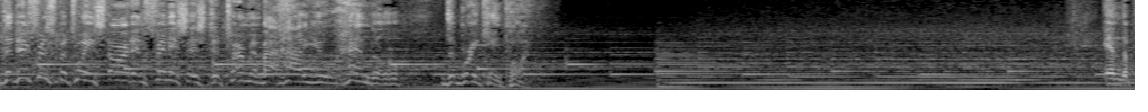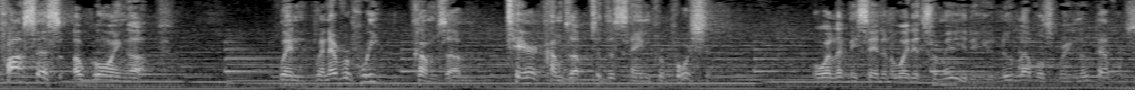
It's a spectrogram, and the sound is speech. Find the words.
The difference between start and finish is determined by how you handle the breaking point. In the process of going up, when whenever wheat comes up, tare comes up to the same proportion. Or let me say it in a way that's familiar to you, new levels bring new devils.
